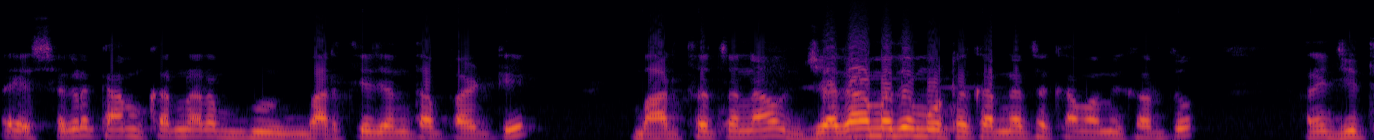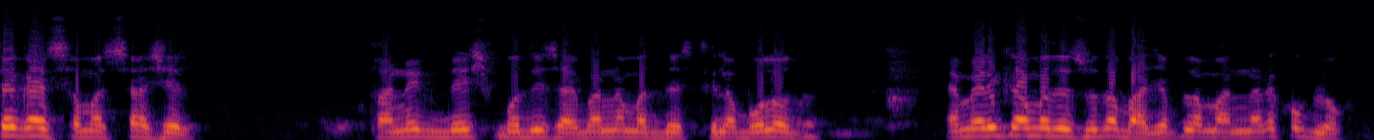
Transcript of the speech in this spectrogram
हे सगळं काम करणारं भारतीय जनता पार्टी भारताचं नाव जगामध्ये मोठं करण्याचं काम आम्ही करतो. आणि जिथे काय समस्या असेल तर अनेक देश मोदी साहेबांना मध्यस्थीला बोलवतात. अमेरिकामध्ये सुद्धा भाजपला मानणारे खूप लोक आहेत.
